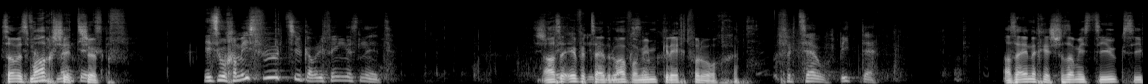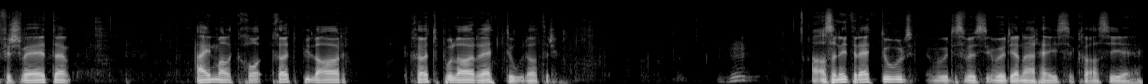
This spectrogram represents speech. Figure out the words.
So, was machst du jetzt, Schöpf? Ich suche mein Feuerzeug, aber ich finde es nicht. Also, ich erzähle dir mal von meinem. Gericht vor Woche. Erzähl, bitte. Also, eigentlich war schon so mein Ziel gewesen für Schweden. Einmal Köttbullar, Köttbullar Retour, oder? Also nicht Retour, weil das würde ja dann heissen, quasi, äh,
